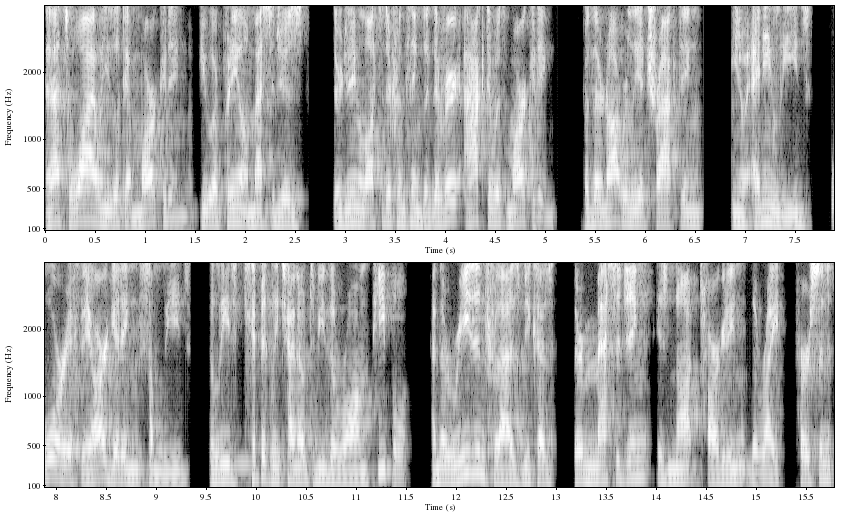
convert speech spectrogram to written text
And that's why when you look at marketing, people are putting out messages, they're doing lots of different things. Like they're very active with marketing, but they're not really attracting, you know, any leads. Or if they are getting some leads, the leads typically turn out to be the wrong people. And the reason for that is because their messaging is not targeting the right person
